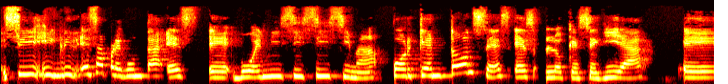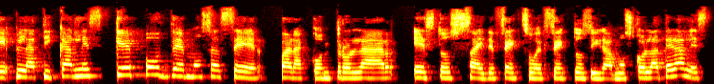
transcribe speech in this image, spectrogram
Sí, Ingrid, esa pregunta es eh, buenísima, porque entonces es lo que seguía eh, platicarles qué podemos hacer para controlar estos side effects o efectos, digamos, colaterales.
